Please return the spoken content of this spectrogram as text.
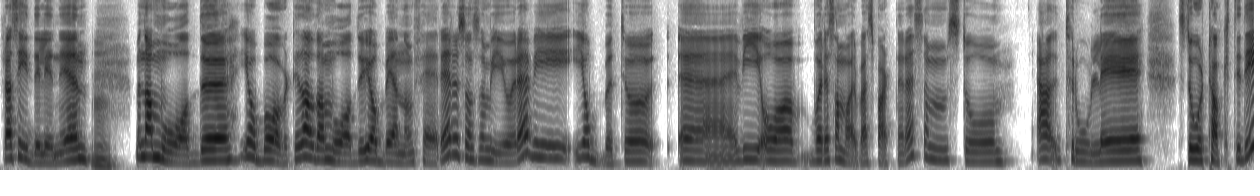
fra sidelinjen. Mm. Men da må du jobbe overtid, da. Da må du jobbe gjennom ferier, sånn som vi gjorde. Vi jobbet jo, eh, vi og våre samarbeidspartnere, som sto ja, utrolig stor takk til de.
